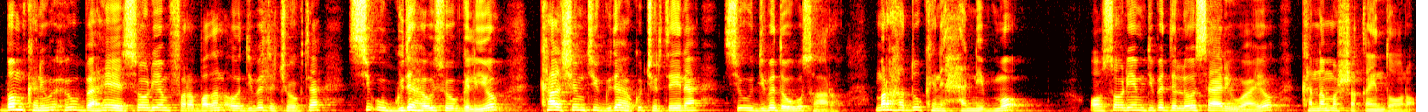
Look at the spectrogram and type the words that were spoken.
bamkani wuxuu u baahan yahay sodium fara badan oo dibadda joogta si uu gudaha u soo geliyo calciumtii gudaha ku jirtayna si uu dibadda ugu saaro. Mar hadduu kani xanibmo oo sodium dibadda loo saari waayo kana ma shaqayn doono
